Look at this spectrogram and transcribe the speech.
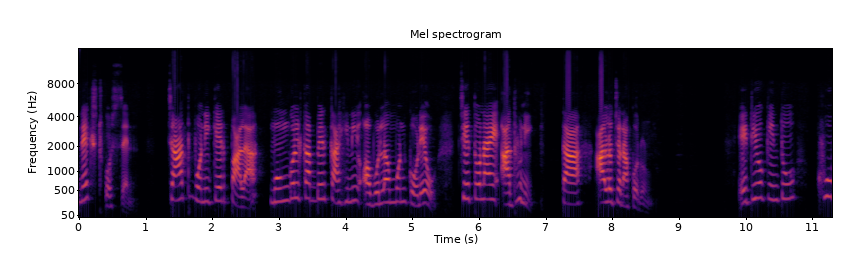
নেক্সট কোশ্চেন চাঁদ বণিকের পালা মঙ্গল কাব্যের কাহিনী অবলম্বন করেও চেতনায় আধুনিক, তা আলোচনা করুন। এটিও কিন্তু খুব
